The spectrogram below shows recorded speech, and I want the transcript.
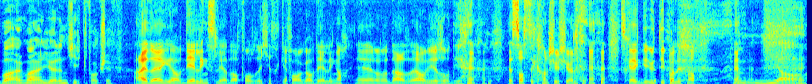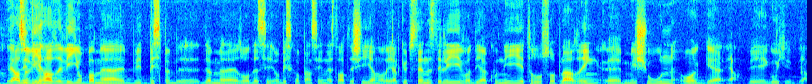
Hva, er, hva er, gjør en kirkefagsjef? Nei, da er jeg avdelingsleder for kirkefagavdelinga. Eh, og der har vi rådgiver Det satser kanskje sjøl. Skal jeg utdype litt mer? Ja, Ja, altså, vi, har, vi jobber med bispedømmerådet og biskopen sine strategier når det gjelder gudstjenesteliv og diakoni, trosopplæring, eh, misjon og eh, ja, vi godkj- ja.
